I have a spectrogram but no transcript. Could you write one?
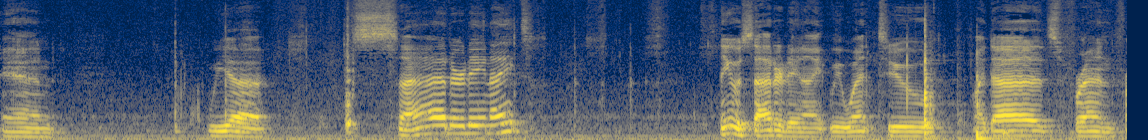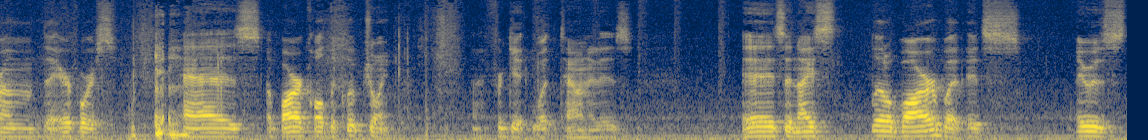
And we, uh, Saturday night, I think it was Saturday night, we went to my dad's friend from the Air Force has a bar called the Clip Joint. I forget what town it is. It's a nice little bar, but it's it was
